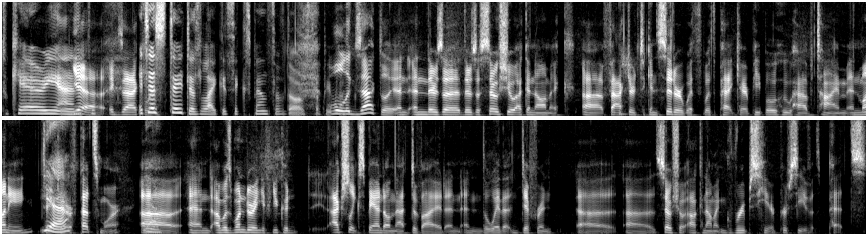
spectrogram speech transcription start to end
to carry and yeah, exactly. It's a status, like it's expensive dogs for people. well, exactly, and and there's a there's a socioeconomic uh, factor to consider with with pet care. People who have time and money take Yeah. care of pets more. Yeah. Uh, and I was wondering if you could actually expand on that divide and and the way that different uh, uh, socioeconomic groups here perceive as pets.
